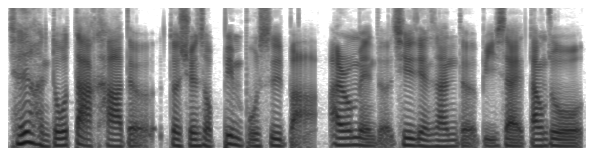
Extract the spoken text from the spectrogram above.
其实很多大咖的的选手并不是把 Ironman 的七十点三的比赛当做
